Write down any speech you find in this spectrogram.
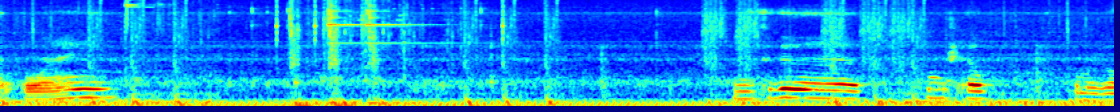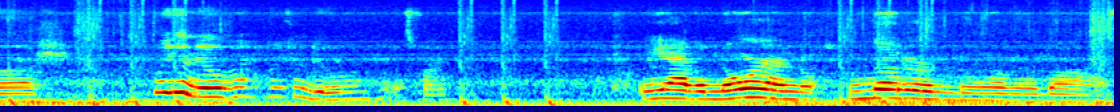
A plane. He's gonna how much help. Oh my gosh. We can do it. We can do it. It's fine. We have a nor- another normal boss.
